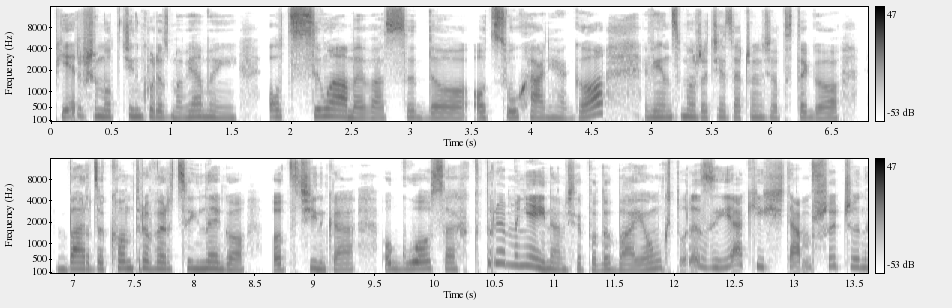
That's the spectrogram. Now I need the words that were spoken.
pierwszym odcinku rozmawiamy i odsyłamy Was do odsłuchania go, więc możecie zacząć od tego bardzo kontrowersyjnego odcinka o głosach, które mniej nam się podobają, które z jakichś tam przyczyn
